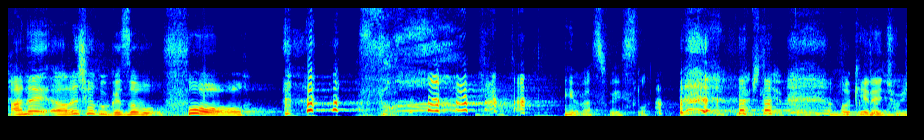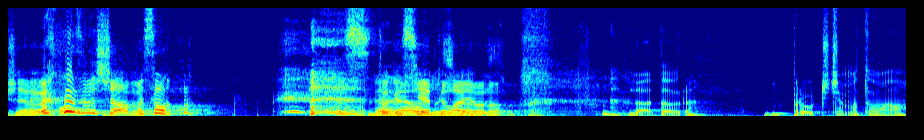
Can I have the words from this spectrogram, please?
A ne, ali kako ga zovu? Fall. Ima smisla. Baš lijepo. Ok, neću više, evo. Završavamo samo. Toga ne, sjetila i odlično, ono. Da, dobro. Proučit ćemo to malo.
